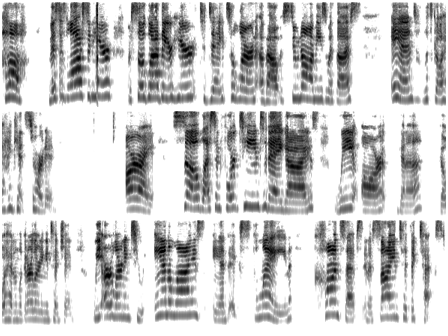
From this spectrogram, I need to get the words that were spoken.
Huh. Mrs. Lawson here. I'm so glad that you're here today to learn about tsunamis with us. And let's go ahead and get started. All right. So, lesson 14 today, guys. We are going to go ahead and look at our learning intention. We are learning to analyze and explain concepts in a scientific text.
